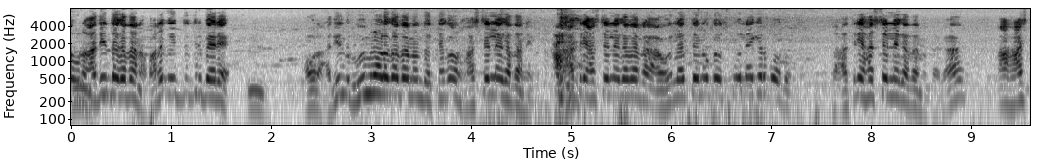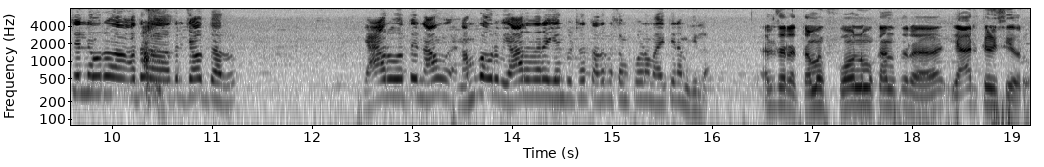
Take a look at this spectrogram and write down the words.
ಅವ್ರು ಆದಿಂದಾಗ ಅದಾನ. ಹೊರಗೆ ಇದ್ದಿದ್ರು ಬೇರೆ. ಅವ್ರು ಅದಿಂದ ರೂಮಿನೊಳಗೆ ಅದಾನ ಅಂದ ಅವ್ರ ಅವ್ರು ಹಾಸ್ಟೆಲ್ನಾಗ ಅದಾನೆ ರಾತ್ರಿ ಹಾಸ್ಟೆಲ್ನಾಗ ಅದಾನ ಅವಲತ್ತೇನೋ ಸ್ಕೂಲ್ನಾಗ ಇರ್ಬೋದು. ರಾತ್ರಿ ಹಾಸ್ಟೆಲ್ನಾಗ ಅದಾನ ಅಂದಾಗ. ಆ ಹಾಸ್ಟೆಲ್ನವರು ಅದ್ರ ಅದ್ರ ಜವಾಬ್ದಾರರು ಯಾರು ಅಂತ ನಾವು ನಮಗೂ ಅವ್ರು ಯಾರು ಅದಾರ ಏನು ಬಿಟ್ಟಿರುತ್ತೆ ಅದ್ರ ಸಂಪೂರ್ಣ ಮಾಹಿತಿ ನಮಗಿಲ್ಲ. ಅಲ್ಲ ಸರ್ ತಮಗೆ ಫೋನ್ ಮುಖಾಂತರ ಯಾರು ತಿಳಿಸಿದ್ರು?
